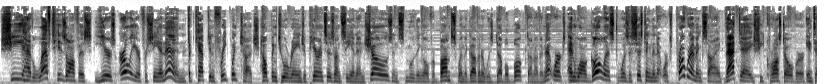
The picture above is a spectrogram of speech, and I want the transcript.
She had left his office years earlier for CNN, but kept in frequent touch, helping to arrange appearances on CNN shows and smoothing over bumps when the governor was double booked on other networks. And while Gollust was assisting the network's programming side, that day she crossed over into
